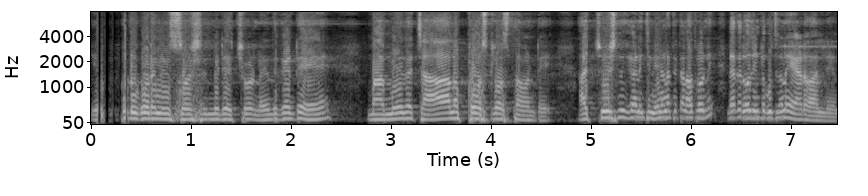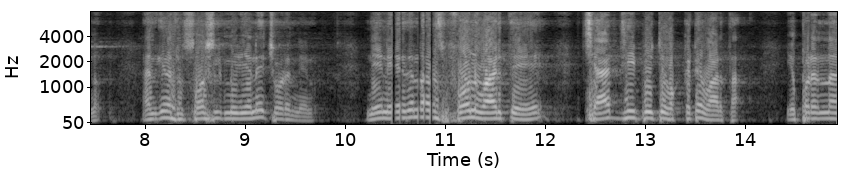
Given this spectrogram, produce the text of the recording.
ఎప్పుడు కూడా నేను సోషల్ మీడియా చూడను. ఎందుకంటే మా మీద చాలా పోస్టులు వస్తూ ఉంటాయి అది చూసిన కానీ నేను తర్వాతలోనే లేదా రోజు ఇంట్లో కూర్చొని ఏడవాలి నేను. అందుకని అసలు సోషల్ మీడియానే చూడను నేను. నేను ఏదైనా ఫోన్ వాడితే చాట్ జీపీటీ ఒక్కటే వాడతా. ఎప్పుడన్నా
